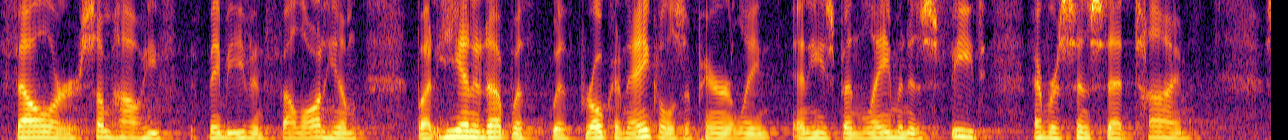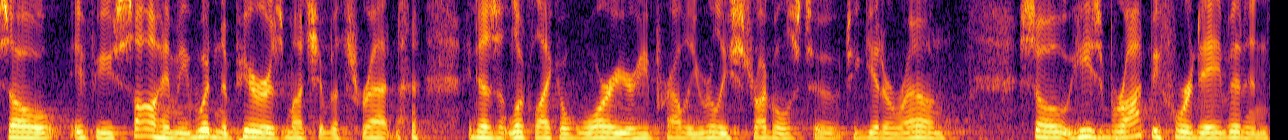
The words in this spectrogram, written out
fell, or somehow he maybe even fell on him. But he ended up with, with broken ankles, apparently, and he's been lame in his feet ever since that time. So if you saw him, he wouldn't appear as much of a threat. he doesn't look like a warrior. He probably really struggles to, to get around. So he's brought before David, and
